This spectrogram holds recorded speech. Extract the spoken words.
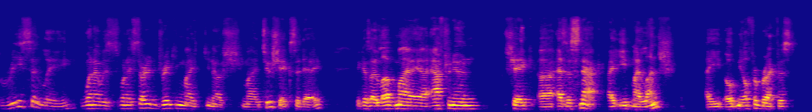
recently when I was when I started drinking my you know sh- my two shakes a day, because I love my uh, afternoon shake uh, as a snack. I eat my lunch, I eat oatmeal for breakfast,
